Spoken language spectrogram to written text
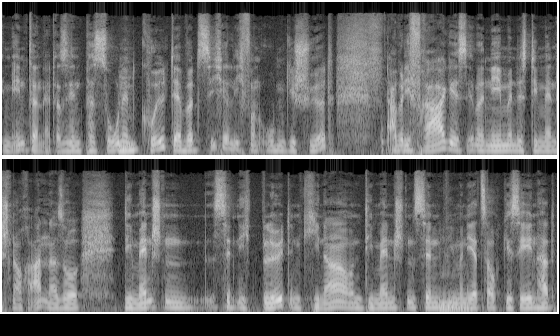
im Internet. Also den Personenkult, der wird sicherlich von oben geschürt. Aber die Frage ist immer, nehmen es die Menschen auch an? Also die Menschen sind nicht blöd in China und die Menschen sind, mhm. wie man jetzt auch gesehen hat,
